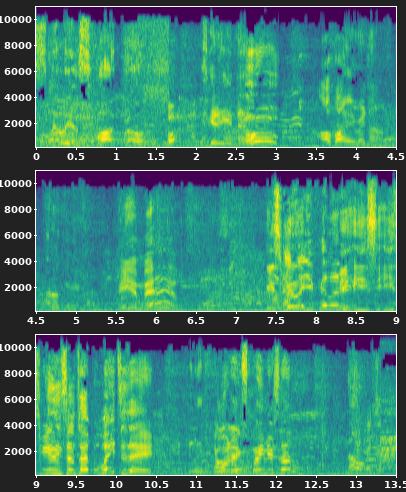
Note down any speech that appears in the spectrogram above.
Smelly as fuck, bro. Let's get there. Oh, I'll buy it right now. I don't care. AMF. He's how feeling. you feeling? He, he's he's feeling some type of way today. You want to explain yourself? No.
